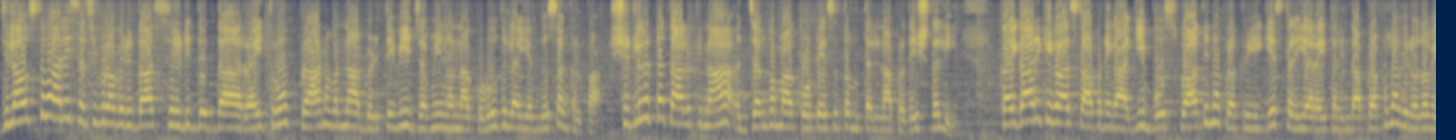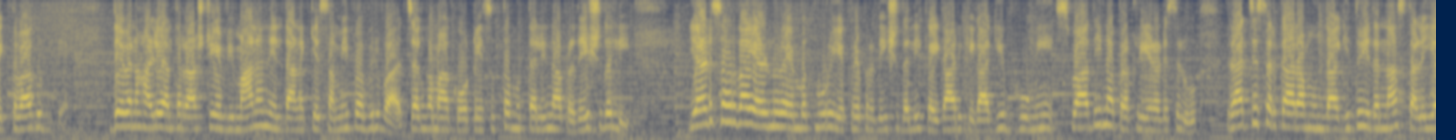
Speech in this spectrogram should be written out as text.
ಜಿಲ್ಲಾ ಉಸ್ತುವಾರಿ ಸಚಿವರ ವಿರುದ್ಧ ಸಿಡಿದಿದ್ದ ರೈತರು ಪ್ರಾಣವನ್ನ ಬಿಡ್ತೀವಿ, ಜಮೀನನ್ನ ಕೊಡುವುದಿಲ್ಲ ಎಂದು ಸಂಕಲ್ಪ. ಶಿಡ್ಲಘಟ್ಟ ತಾಲೂಕಿನ ಜಂಗಮ ಕೋಟೆ ಸುತ್ತಮುತ್ತಲಿನ ಪ್ರದೇಶದಲ್ಲಿ ಕೈಗಾರಿಕೆಗಳ ಸ್ಥಾಪನೆಗಾಗಿ ಭೂ ಸ್ವಾಧೀನ ಪ್ರಕ್ರಿಯೆಗೆ ಸ್ಥಳೀಯ ರೈತರಿಂದ ಪ್ರಬಲ ವಿರೋಧ ವ್ಯಕ್ತವಾಗುತ್ತಿದೆ. ದೇವನಹಳ್ಳಿ ಅಂತಾರಾಷ್ಟ್ರೀಯ ವಿಮಾನ ನಿಲ್ದಾಣಕ್ಕೆ ಸಮೀಪವಿರುವ ಜಂಗಮ ಕೋಟೆ ಸುತ್ತಮುತ್ತಲಿನ ಪ್ರದೇಶದಲ್ಲಿ ಎರಡ್ ಸಾವಿರದ ಏಳ್ನೂರ ಎಂಬತ್ಮೂರು ಎಕರೆ ಪ್ರದೇಶದಲ್ಲಿ ಕೈಗಾರಿಕೆಗಾಗಿ ಭೂಮಿ ಸ್ವಾಧೀನ ಪ್ರಕ್ರಿಯೆ ನಡೆಸಲು ರಾಜ್ಯ ಸರ್ಕಾರ ಮುಂದಾಗಿದ್ದು, ಇದನ್ನು ಸ್ಥಳೀಯ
